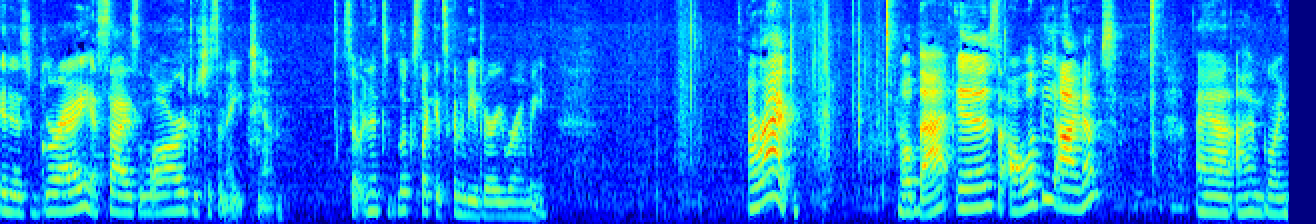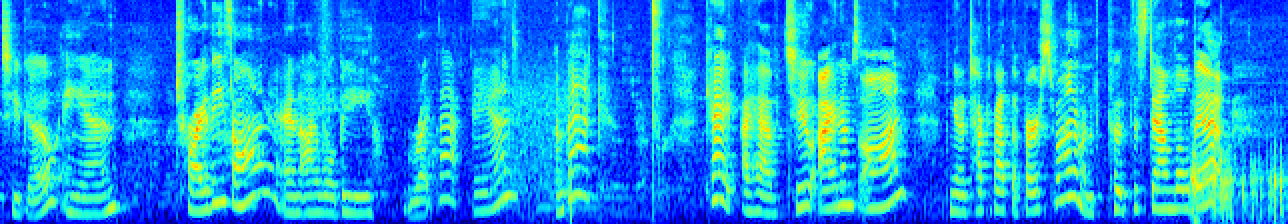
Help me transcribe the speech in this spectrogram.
It is gray, a size large, which is an 810. So, and it looks like it's going to be very roomy. All right. Well, that is all of the items. And I'm going to go and try these on and I will be right back. And I'm back. Okay, I have two items on. I'm going to talk about the first one. I'm going to put this down a little bit.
